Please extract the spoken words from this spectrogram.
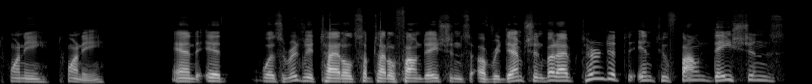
2020, and it was originally titled, subtitled Foundations of Redemption, but I've turned it into Foundations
